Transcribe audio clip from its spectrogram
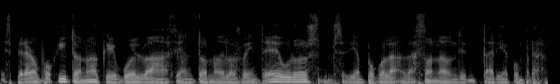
esperar un poquito, ¿no? A que vuelva hacia el torno de los 20 euros, sería un poco la, zona donde intentaría comprar.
